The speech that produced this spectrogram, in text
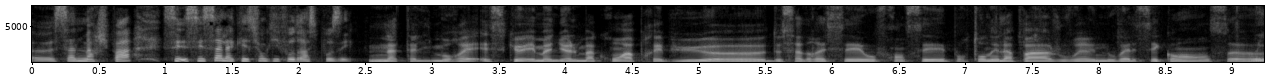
euh, ça ne marche pas C'est c'est ça la question qu'il faudra se poser. Nathalie Moret, est-ce que Emmanuel Macron a prévu euh, de s'adresser aux Français pour tourner la page, ouvrir une nouvelle séquence euh, Oui.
